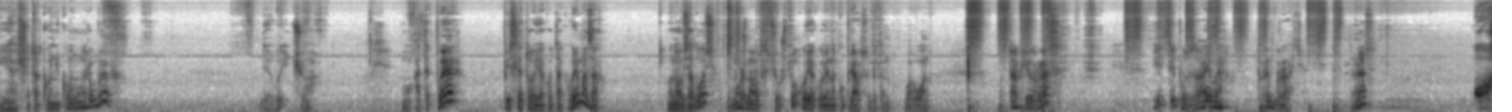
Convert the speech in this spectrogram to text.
Я ще такого ніколи не робив. Диви, що. Ну, а тепер, після того, як отак вимазав, воно взялось, можна от цю штуку, яку я накупляв собі там вагон, Отак його раз. І типу зайве прибрати. Раз. О!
